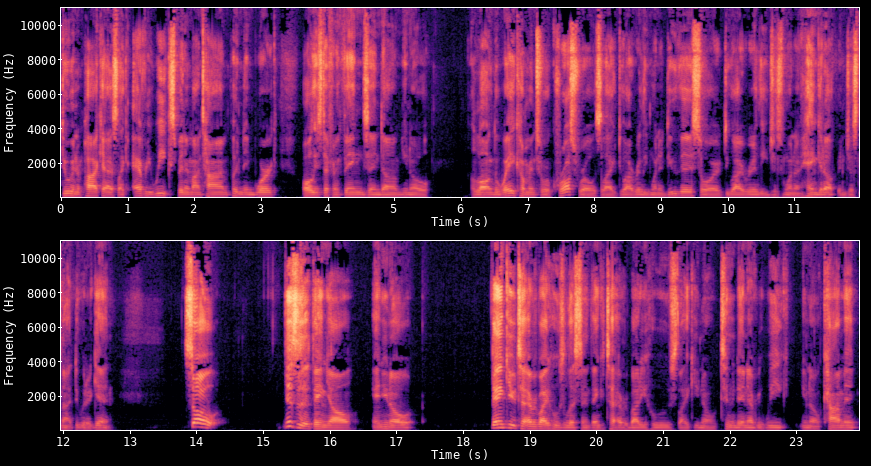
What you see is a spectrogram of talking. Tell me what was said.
doing a podcast like every week, spending my time putting in work, all these different things and um, you know along the way coming to a crossroads like do i really want to do this or do i really just want to hang it up and just not do it again? So this is the thing y'all and you know thank you to everybody who's listening. Thank you to everybody who's like you know tuned in every week you know comment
